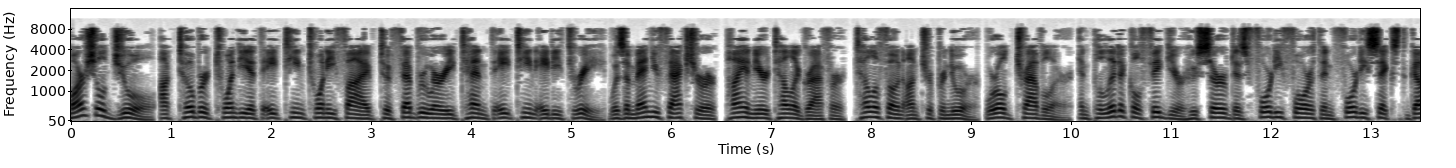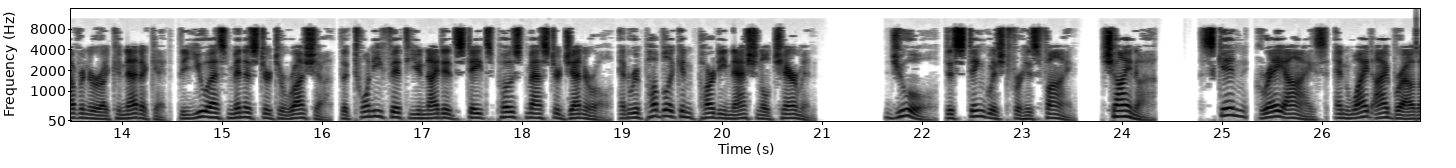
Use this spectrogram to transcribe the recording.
Marshall Jewell (October 20, 1825 to February 10, 1883) was a manufacturer, pioneer telegrapher, telephone entrepreneur, world traveler, and political figure who served as 44th and 46th Governor of Connecticut, the U.S. Minister to Russia, the 25th United States Postmaster General, and Republican Party National Chairman. Jewell, distinguished for his fine china skin, gray eyes, and white eyebrows,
